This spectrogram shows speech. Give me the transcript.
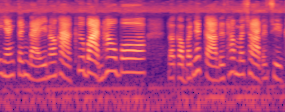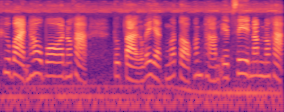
อีหยังจังใดเนาะค่ะ คือบ้านเฮาบ่ แล้วก็บรรยากาศหรือธรรมชาติจังซี่คือบ้านเฮาบ่เนาะค่ะตุกตาก็เลยอยากมาตอบคำถาม FC นํเนาะค่ะ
